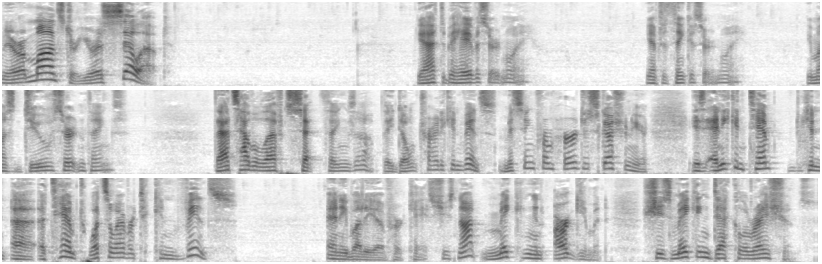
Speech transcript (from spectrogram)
You're a monster. You're a sellout. You have to behave a certain way. You have to think a certain way. You must do certain things. That's how the left set things up. They don't try to convince. Missing from her discussion here is any contempt, con, uh, attempt whatsoever to convince anybody of her case. She's not making an argument. She's making declarations.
